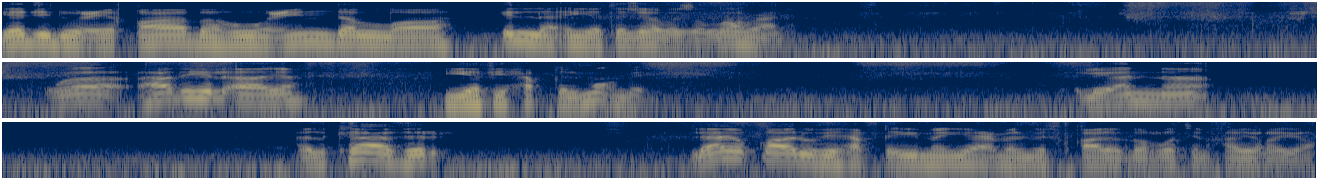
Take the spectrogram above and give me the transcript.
يجد عقابه عند الله إلا أن يتجاوز الله عنه. وهذه الآية هي في حق المؤمن لأن الكافر لا يقال في حقه من يعمل مثقال ذرة خيرا يرى.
